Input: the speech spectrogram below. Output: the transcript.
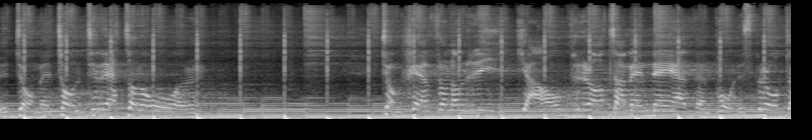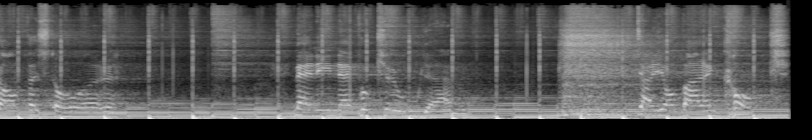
De är 12-13 år. De stjäl från de rika och pratar med näven på det språk de förstår. Men inne på krogen, där jobbar en kock.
